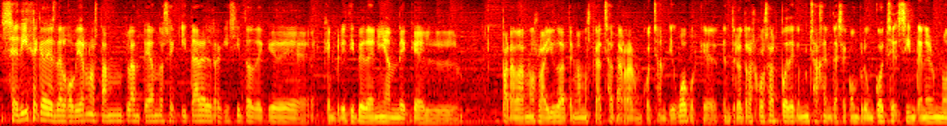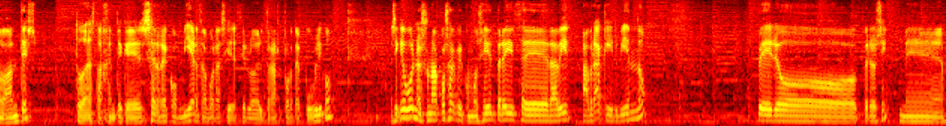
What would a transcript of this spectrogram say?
Se dice que desde el gobierno están planteándose quitar el requisito de que en principio tenían de que el, para darnos la ayuda tengamos que achatarrar un coche antiguo, porque entre otras cosas puede que mucha gente se compre un coche sin tener uno antes. Toda esta gente que se reconvierta, por así decirlo, del transporte público. Así que bueno, es una cosa que como siempre dice David, habrá que ir viendo. Pero, pero sí, me,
